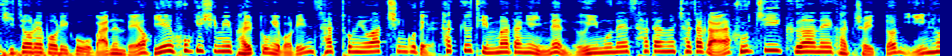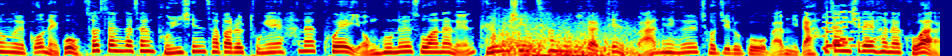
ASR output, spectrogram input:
기절해버리고 마는데요. 이에 호기심이 발동해버린 사토미와 친구들 학교 뒷마당에 있는 의문의 사당을 찾아가 굳이 그 안에 갇혀있던 인형을 꺼내고 설상가상 분신 사발을 통해 하나코의 영혼을 소환하는 병신 삼룡이 같은 만행을 저지르고 맙니다. 화장실의 하나코와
